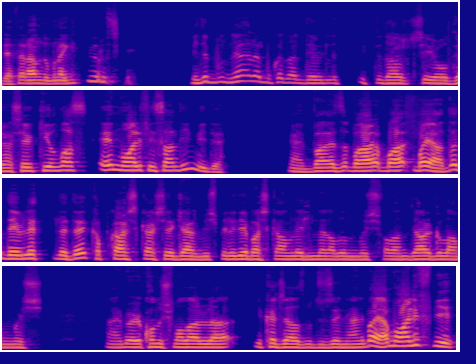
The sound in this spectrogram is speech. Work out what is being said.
referandumuna gitmiyoruz ki. Bir de bu ne ara bu kadar devlet iktidar şeyi oldu? Yani Şevki Yılmaz en muhalif insan değil miydi? Yani bazı ba- ba- bayağı da devletle de kapı karşı karşıya gelmiş, belediye başkanlığı elinden alınmış falan, yargılanmış. Yani böyle konuşmalarla yıkacağız bu düzeni. Yani bayağı muhalif bir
